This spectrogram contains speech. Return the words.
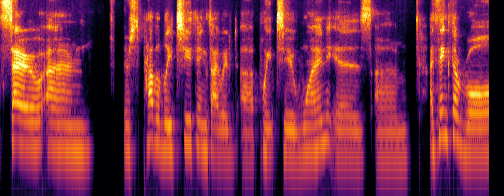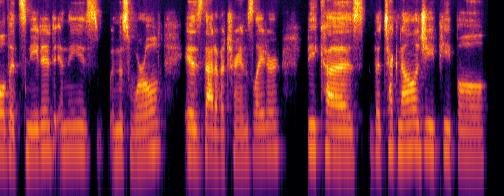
So um, there's probably two things I would uh, point to. One is um, I think the role that's needed in these in this world is that of a translator because the technology people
